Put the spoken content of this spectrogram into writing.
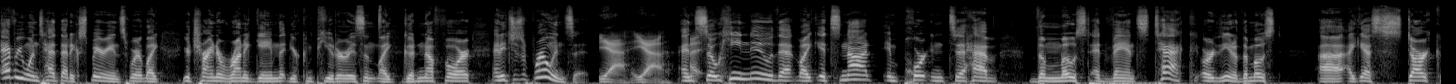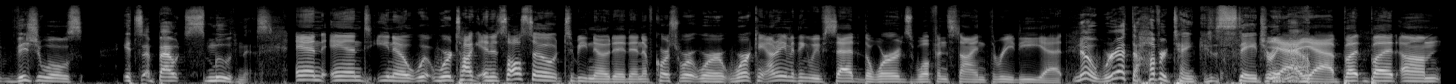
everyone's had that experience where like you're trying to run a game that your computer isn't like good enough for, and it just ruins it. Yeah, yeah. And I- so he knew that like it's not important to have the most advanced tech or you know the most uh, I guess stark visuals. It's about smoothness. and and you know we're, we're talking and it's also to be noted and of course we're we're working i don't even think we've said the words wolfenstein 3d yet No, we're at the hover tank stage right yeah now. yeah yeah, but but um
